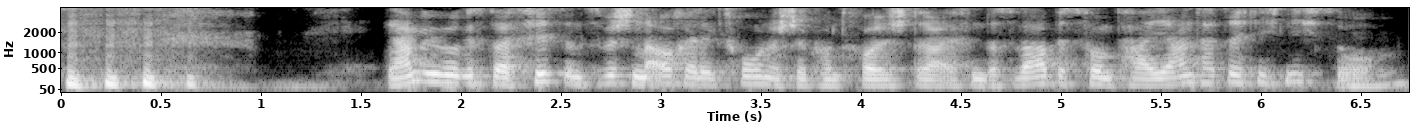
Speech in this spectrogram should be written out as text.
wir haben übrigens bei FIS inzwischen auch elektronische Kontrollstreifen. Das war bis vor ein paar Jahren tatsächlich nicht so. Mhm.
